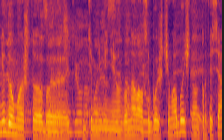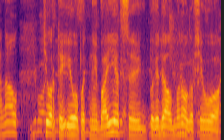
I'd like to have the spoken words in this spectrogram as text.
Не думаю, чтобы, тем не менее, он волновался больше, чем обычно. Он профессионал, тертый и опытный боец, э, повидал много всего,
